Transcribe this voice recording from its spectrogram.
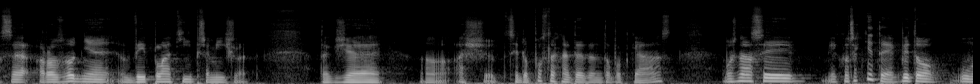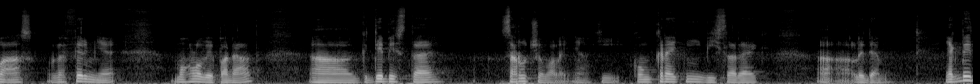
se rozhodně vyplatí přemýšlet. Takže eh, až si doposlechnete tento podcast, možná si jako řekněte, jak by to u vás ve firmě mohlo vypadat, kdybyste zaručovali nějaký konkrétní výsledek lidem. Jak by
